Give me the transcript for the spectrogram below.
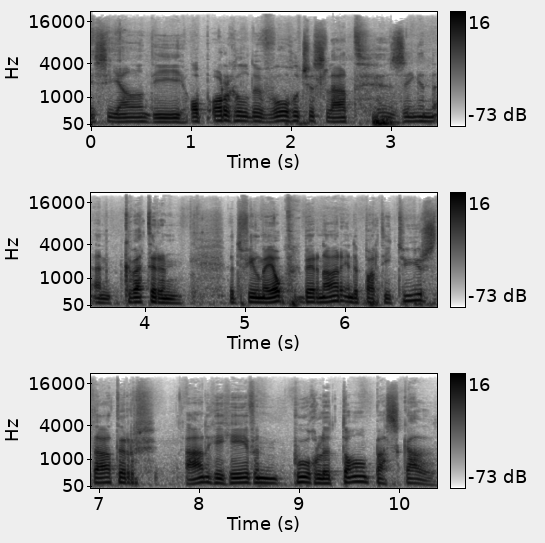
Messiaen die op orgel de vogeltjes laat zingen en kwetteren. Het viel mij op, Bernard, in de partituur staat er aangegeven pour le temps pascal.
